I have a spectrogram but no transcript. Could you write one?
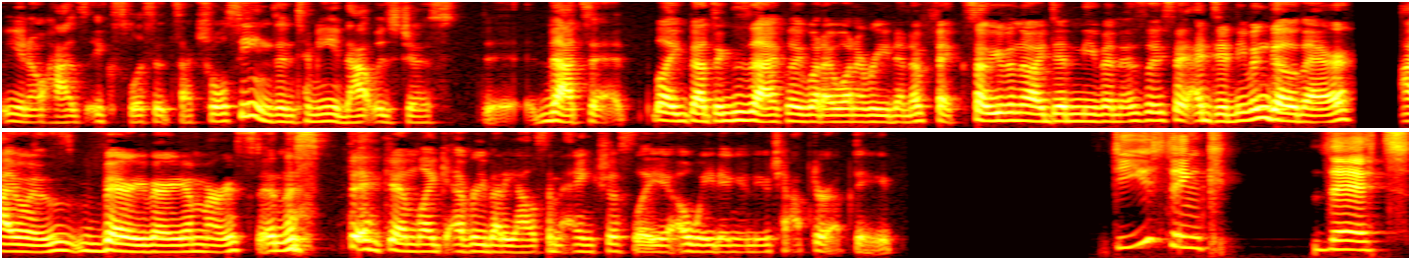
you know has explicit sexual scenes. And to me that was just that's it. Like that's exactly what i want to read in a fic. So even though i didn't even as they say i didn't even go there i was very very immersed in this fic and like everybody else i'm anxiously awaiting a new chapter update do you think that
